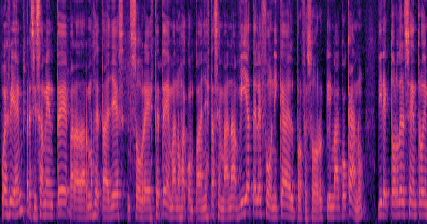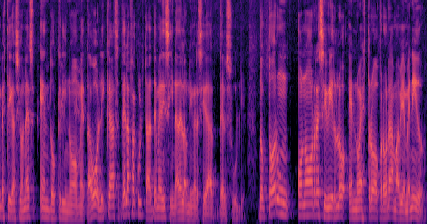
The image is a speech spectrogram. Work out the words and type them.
Pues bien, precisamente para darnos detalles sobre este tema, nos acompaña esta semana vía telefónica el profesor Climaco Cano, director del Centro de Investigaciones Endocrino-Metabólicas de la Facultad de Medicina de la Universidad del Zulia. Doctor, un honor recibirlo en nuestro programa. Bienvenido.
